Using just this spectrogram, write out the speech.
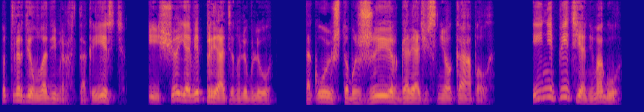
подтвердил Владимир, так и есть. И еще я випрятину люблю, такую, чтобы жир горячий с нее капал. И не пить я не могу.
